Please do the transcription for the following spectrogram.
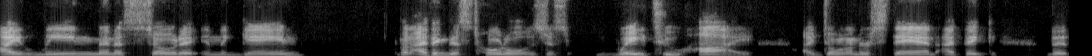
I lean Minnesota in the game, but I think this total is just way too high. I don't understand. I think the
